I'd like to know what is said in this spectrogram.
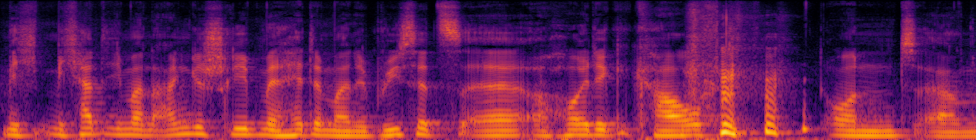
mich, mich hat jemand angeschrieben, er hätte meine Presets äh, heute gekauft und ähm,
